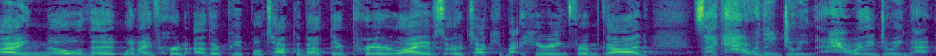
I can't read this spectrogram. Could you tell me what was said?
I know that when I've heard other people talk about their prayer lives or talking about hearing from God, it's like, how are they doing that? How are they doing that?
